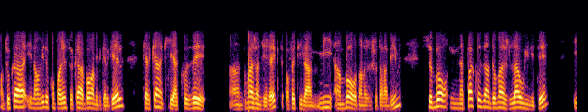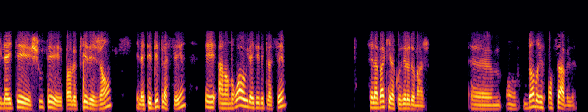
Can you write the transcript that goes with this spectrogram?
En tout cas, il a envie de comparer ce cas à Boramit Galgel, quelqu'un qui a causé un dommage indirect. En fait, il a mis un bord dans le Rishot Arabim. Ce bord, il n'a pas causé un dommage là où il était, il a été shooté par le pied des gens, il a été déplacé, et à l'endroit où il a été déplacé, c'est là-bas qu'il a causé le dommage. Euh, on donne responsable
